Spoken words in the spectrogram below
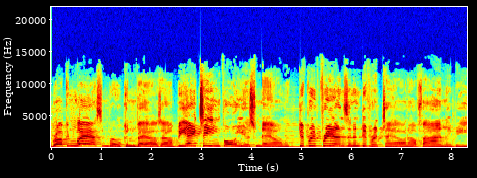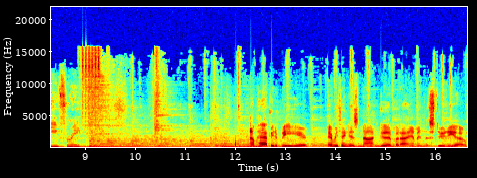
Broken glass and broken vows. I'll be 18 four years from now with different friends in a different town. I'll finally be free. I'm happy to be here. Everything is not good, but I am in the studio.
